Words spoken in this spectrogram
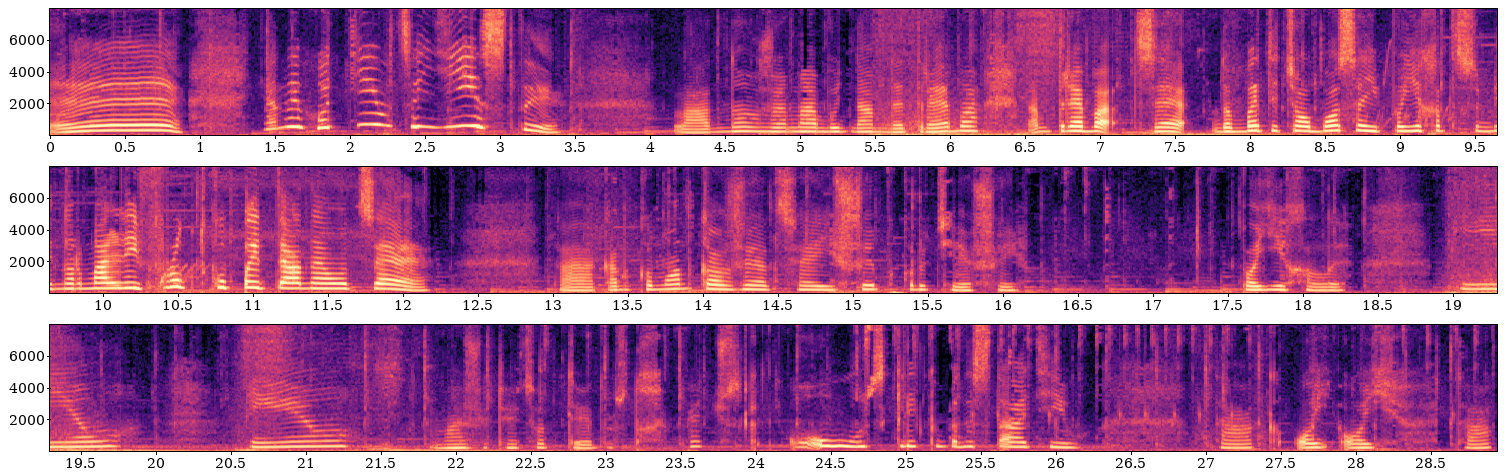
Е, я не хотів це їсти. Ладно, вже, мабуть, нам не треба. Нам треба це добити цього боса і поїхати собі нормальний фрукт купити, а не оце. Так, анкомонка вже цей шип крутіший. Поїхали. Пів. Пів. Майже 990 хп. Оу, скільки буде статів. Так, ой-ой. Так.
